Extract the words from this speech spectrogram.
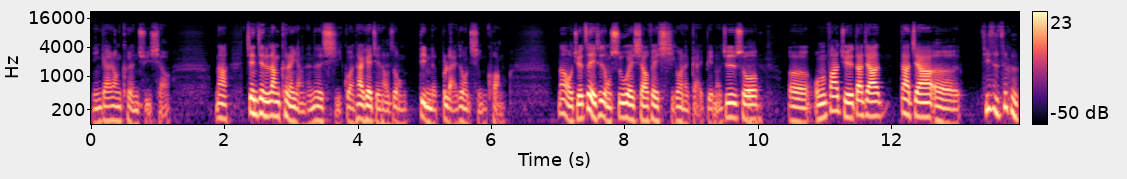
你应该让客人取消。那渐渐的让客人养成这个习惯，他也可以减少这种订了不来这种情况。那我觉得这也是一种数位消费习惯的改变了，就是说，呃，我们发觉大家大家呃。其实这个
